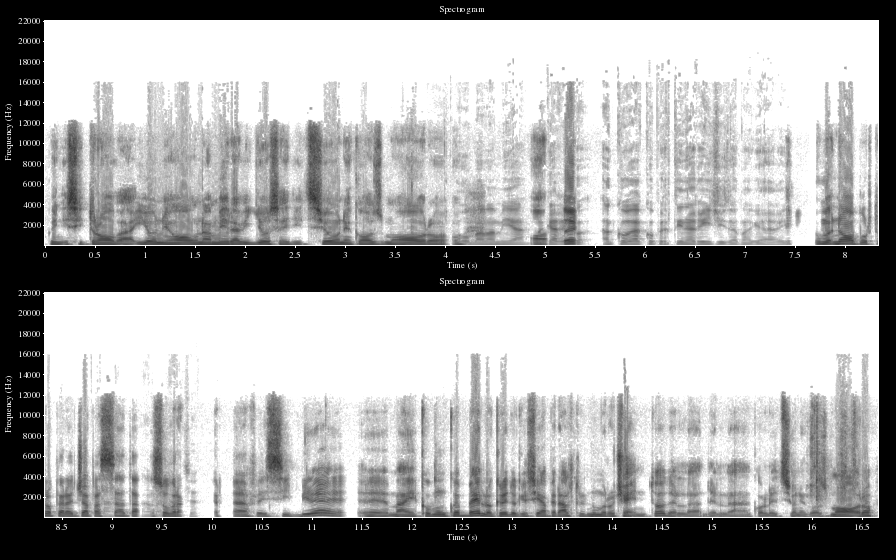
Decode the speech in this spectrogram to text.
Quindi si trova io ne ho una meravigliosa edizione Cosmo Oro. Oh mamma mia. Oh, magari eh, ancora copertina rigida magari. No purtroppo era già passata ah, sovracoperta flessibile eh, ma è comunque bello. Credo che sia peraltro il numero 100 della, della collezione Cosmo Oro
